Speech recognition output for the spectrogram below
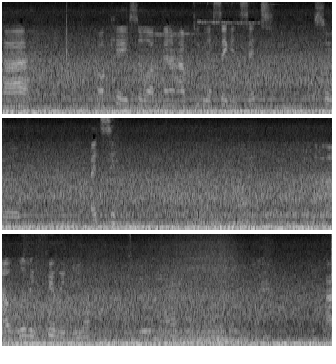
Uh, okay, so I'm gonna have to do a second set. So let's see. I really feel it, you know. I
